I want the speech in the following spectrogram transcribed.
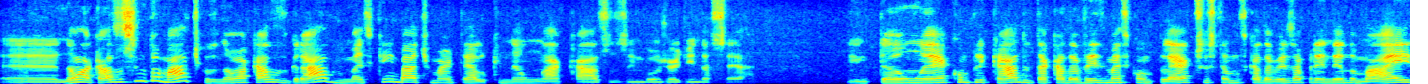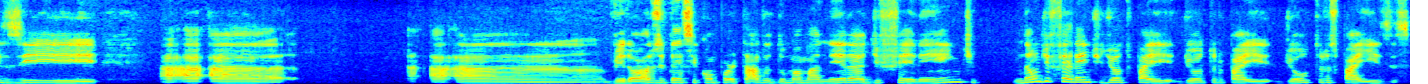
É, não há casos sintomáticos, não há casos graves, mas quem bate o martelo que não há casos em Bom Jardim da Serra? Então é complicado, está cada vez mais complexo, estamos cada vez aprendendo mais e a, a, a, a virose tem se comportado de uma maneira diferente não diferente de outro país, de outro país, de outros países,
